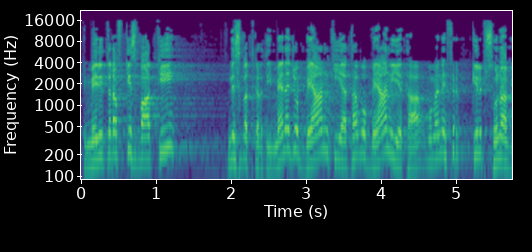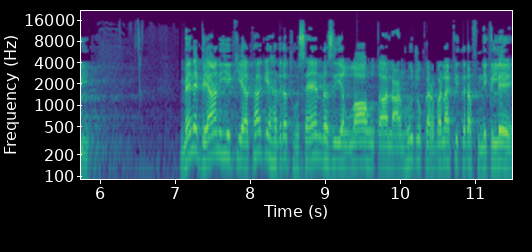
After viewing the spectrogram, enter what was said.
کہ میری طرف کس بات کی نسبت کرتی۔ میں نے جو بیان کیا تھا وہ بیان یہ تھا، وہ میں نے پھر کلپ سنا بھی۔ میں نے بیان یہ کیا تھا کہ حضرت حسین رضی اللہ تعالیٰ عنہ جو کربلا کی طرف نکلے،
